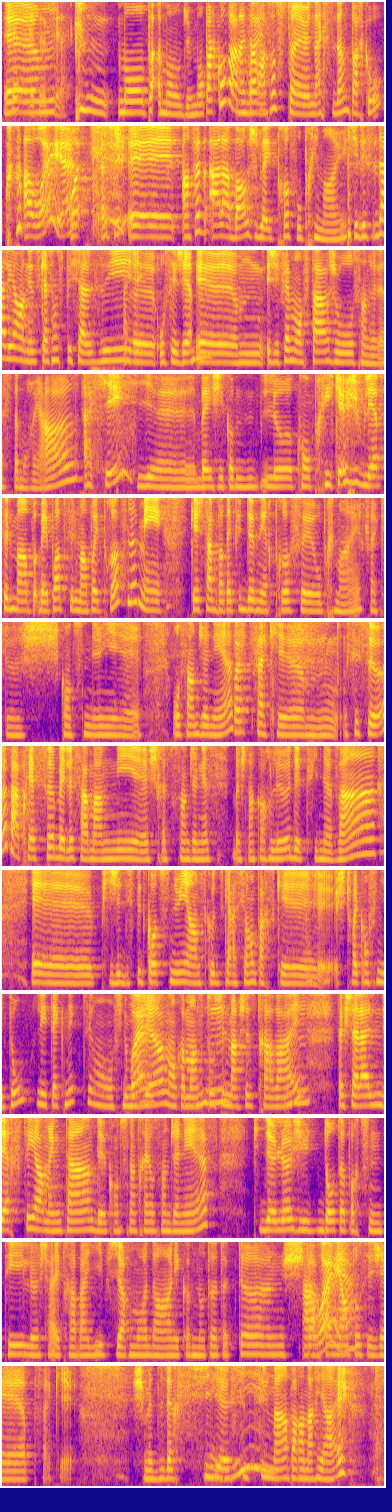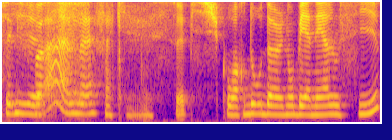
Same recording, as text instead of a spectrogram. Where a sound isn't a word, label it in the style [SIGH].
Qu'est-ce que Euh, t'as fait? Mon, mon Dieu, mon parcours vers l'intervention, c'est un accident de parcours. Ah ouais, hein? Ouais. Euh, en fait, à la base, je voulais être prof au primaire. J'ai décidé d'aller en éducation spécialisée euh, au cégep. Euh, j'ai fait mon stage au Centre jeunesse de Montréal. OK. Puis, ben, j'ai comme là compris que je voulais absolument pas, ben, pas absolument pas être prof, là, mais que ça me tentait plus de devenir prof au primaire. Fait que là, je continuais au centre jeunesse. Ouais. Fait que c'est ça. Puis après ça, ben là, ça m'a amené, je reste au centre jeunesse, ben, je suis encore là depuis 9 ans. Euh, puis j'ai décidé de continuer en psychoéducation parce que je trouvais qu'on finit tôt, les techniques, tu sais, on finit Ouais. jeune, on commence tôt Mhm. sur le marché du travail. Mhm. Fait que je suis allée à l'université en même temps de continuer à travailler au centre jeunesse. Puis de là, j'ai eu d'autres opportunités. Là, je suis allée travailler plusieurs mois dans les communautés autochtones. Je suis Ah ouais, enseignante hein? au cégep. Fait que je me diversifie Mais euh, oui. subtilement par en arrière. [LAUGHS] C'est le euh, fun. Fait que euh, c'est ça. Puis je suis coordo d'un OBNL aussi.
